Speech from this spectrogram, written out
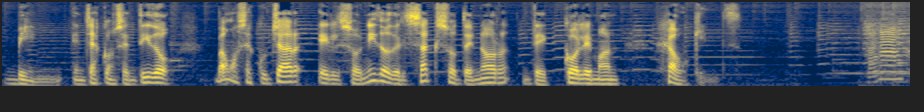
Bean. En Jazz con Sentido vamos a escuchar el sonido del saxo tenor de Coleman Hawkins. Mm-hmm.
